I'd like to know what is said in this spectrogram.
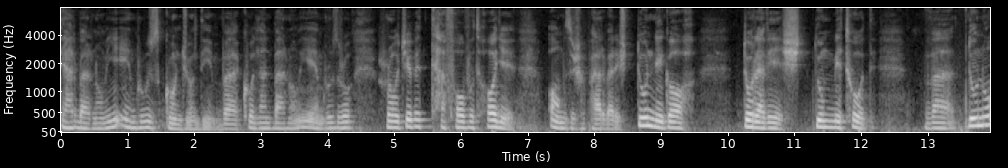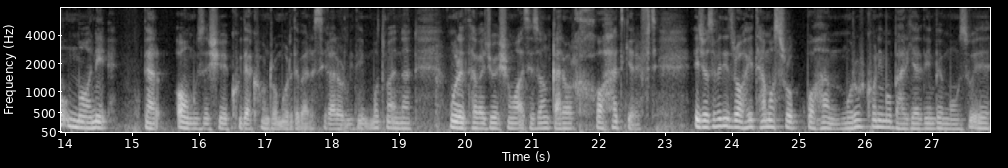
در برنامه امروز گنجوندیم و کلا برنامه امروز رو راجع به تفاوت‌های آموزش و پرورش دو نگاه دو روش دو متد و دو نوع مانع در آموزش کودکان رو مورد بررسی قرار میدیم. مطمئنا مورد توجه شما عزیزان قرار خواهد گرفت. اجازه بدید راه تماس رو با هم مرور کنیم و برگردیم به موضوع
